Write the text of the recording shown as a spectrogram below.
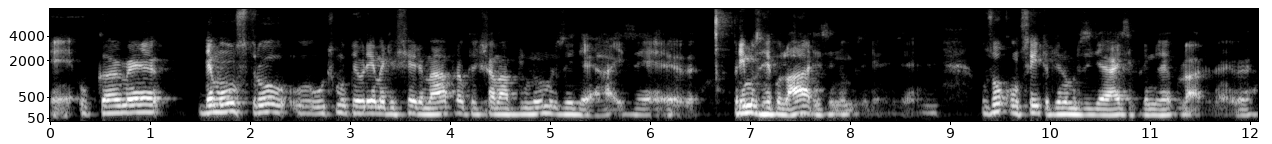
É, o Kermer demonstrou o último teorema de Fermat para o que ele chamava de números ideais, é, primos regulares e números ideais. É, usou o conceito de números ideais e primos regulares. Né?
